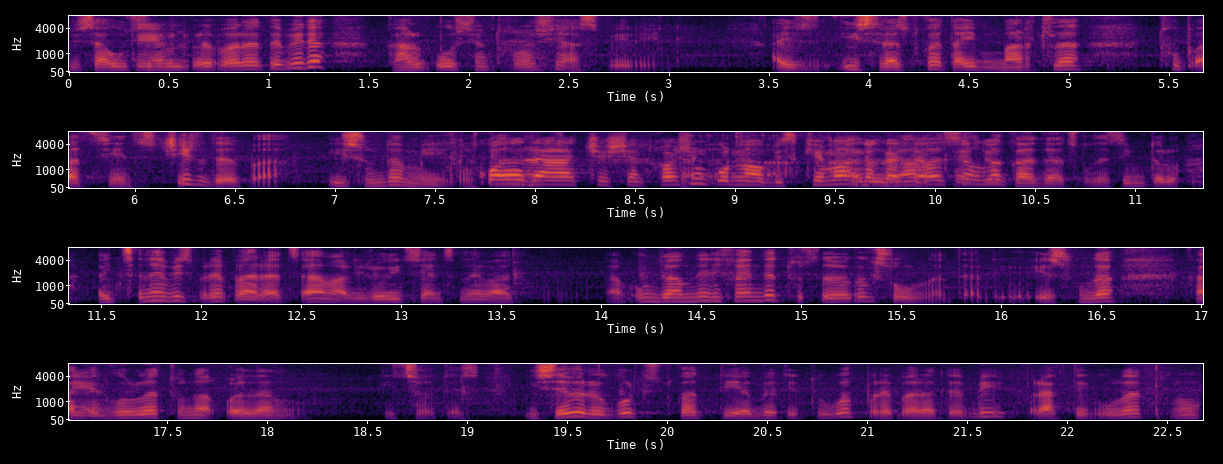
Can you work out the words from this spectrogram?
ვისაუცებელი პრეპარატები და გარკვეულ შემთხვევაში ასპირინი. აი ის რაც თქვა, აი მართლა თუ პაციენტს ჭირდება, ის უნდა მიიღოს. ყველა დანარჩენ შემთხვევაში მკურნალობის სქემა უნდა გადახედოს. რაღაცა უნდა გადაწყდეს, იმიტომ რომ აი წნების პრეპარატი, წამალი, რო იციან წნება უნდა ამდენი ხანი და თუ წნება გაქვს სულ ნატალიო. ეს უნდა კატეგორიულად უნდა ყველა იცოდეს. ისევე როგორც თქვა დიაბეტი თუ გვაქვს პრეპარატები პრაქტიკულად, ну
